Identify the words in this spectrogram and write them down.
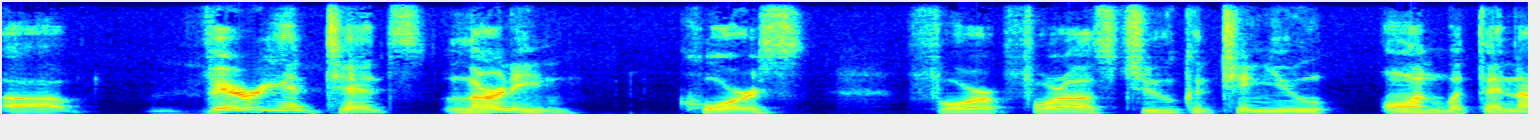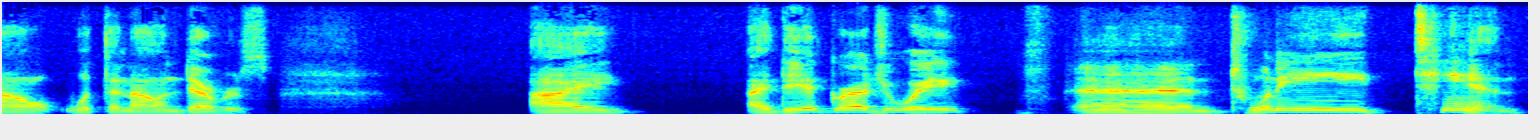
a very intense learning course for for us to continue on within our within our endeavors. I I did graduate and 2010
